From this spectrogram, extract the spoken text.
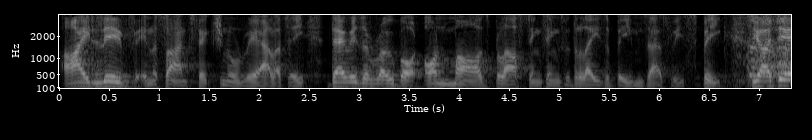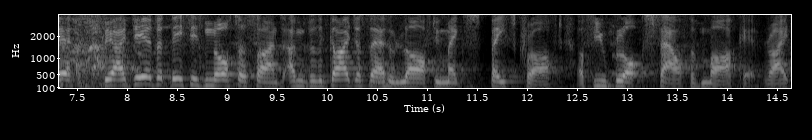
I live in a science fictional reality. There is a robot on Mars blasting things with laser beams as we speak. The idea, the idea that this is not a science. I mean, there's a guy just there who laughed who makes spacecraft a few blocks south of Market, right?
